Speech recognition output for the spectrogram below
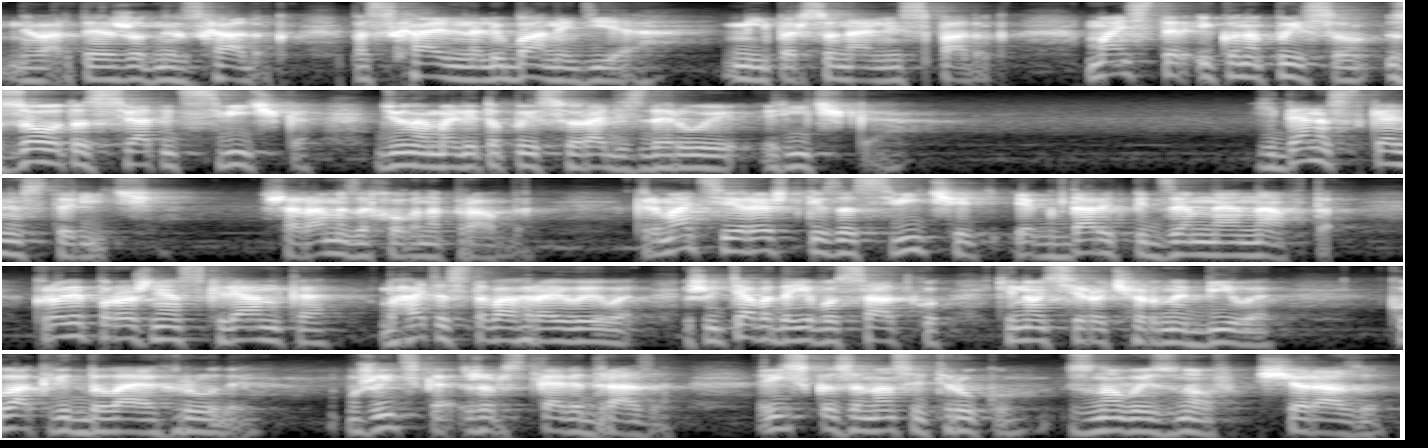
не варте жодних згадок. Пасхальна люба недія, мій персональний спадок. Майстер іконопису, золото святить свічка, дюнами літопису радість дарує річка. Йде на скельне сторіччя, шарами захована правда. Кремації рештки засвідчать, як вдарить підземна нафта. Крові порожня склянка, багаття става грайливе, життя видає в осадку, кіно сіро-чорно-біле, кулак відбиває груди, мужицька жорстка відраза, різко заносить руку, знову і знов, щоразу.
